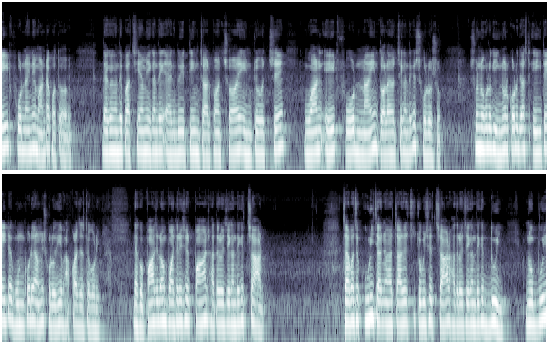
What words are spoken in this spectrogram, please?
এইট ফোর নাইনের মানটা কত হবে? দেখো এখান থেকে পাচ্ছি আমি, এখান থেকে এক, দুই, তিন, চার, পাঁচ, ছয় ইন্টু হচ্ছে ওয়ান এইট ফোর নাইন তলায় হচ্ছে এখান থেকে ষোলোশো। শূন্যগুলোকে ইগনোর করো জাস্ট এইটা এইটা গুণ করে আমি ষোলো দিয়ে ভাগ করার চেষ্টা করি। দেখো, পাঁচ লং পঁয়তাল্লিশের পাঁচ হাতে রয়েছে এখান থেকে চার। চার পাঁচে কুড়ি, চার চার চব্বিশের চার হাতে রয়েছে এখান থেকে দুই। নব্বই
